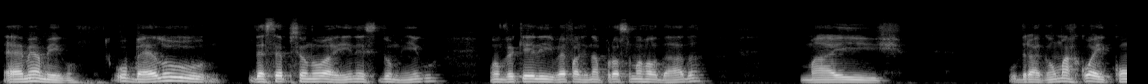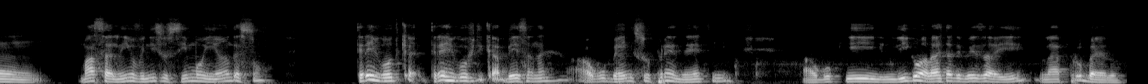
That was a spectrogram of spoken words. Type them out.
É, meu amigo, o Belo decepcionou aí nesse domingo. Vamos ver o que ele vai fazer na próxima rodada. Mas o Dragão marcou aí com Marcelinho, Vinícius Simon e Anderson três gols, de, três gols de cabeça, né? Algo bem surpreendente, algo que liga o alerta de vez aí lá pro Belo.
